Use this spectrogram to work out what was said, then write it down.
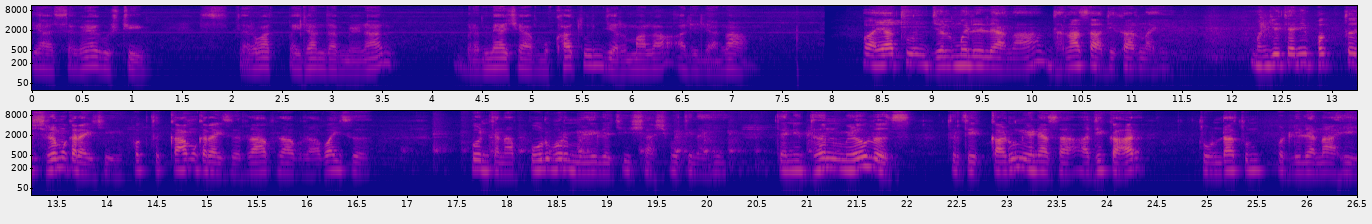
या सगळ्या गोष्टी सर्वात पहिल्यांदा मिळणार ब्रह्म्याच्या मुखातून जन्माला आलेल्यांना पायातून जन्मलेल्यांना धनाचा अधिकार नाही. म्हणजे त्यांनी फक्त श्रम करायचे फक्त काम करायचं राब राब राबायचं. पण त्यांना पोटभर मिळेल याची शाश्वती नाही. त्यांनी धन मिळवलंच तर ते काढून घेण्याचा अधिकार तोंडातून पडलेल्यांना आहे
